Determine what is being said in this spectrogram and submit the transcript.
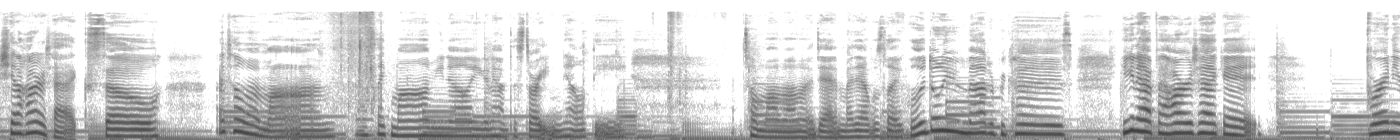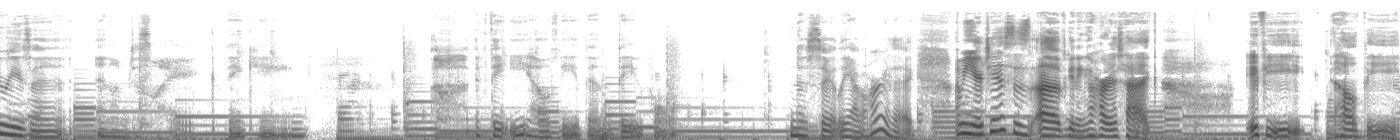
she had a heart attack. So I told my mom, I was like, Mom, you know, you're gonna have to start eating healthy. I told my mom and my dad, and my dad was like, Well, it don't even matter because you're going to have a heart attack at for any reason. And I'm just like thinking, if they eat healthy, then they won't necessarily have a heart attack. I mean, your chances of getting a heart attack if you eat healthy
